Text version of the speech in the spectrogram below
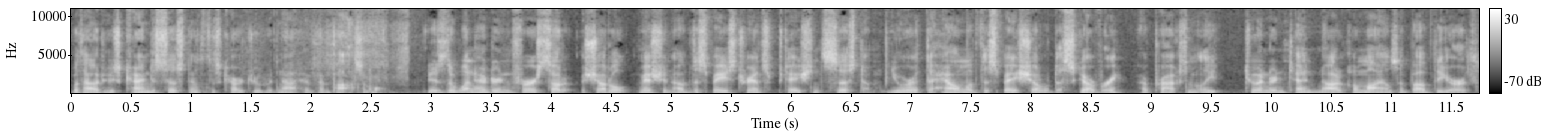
without whose kind assistance this cartridge would not have been possible. It is the 101st shuttle mission of the Space Transportation System. You are at the helm of the Space Shuttle Discovery, approximately 210 nautical miles above the Earth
